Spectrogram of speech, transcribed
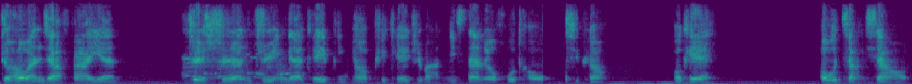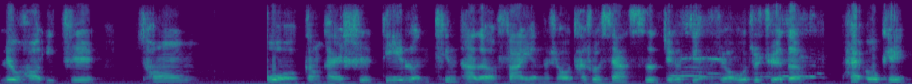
九号玩家发言，这十人局应该可以平票 PK 是吧？你三六互投七票，OK？哦，我讲一下哦，六号一直从我刚开始第一轮听他的发言的时候，他说下四这个点的时候，我就觉得还 OK。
